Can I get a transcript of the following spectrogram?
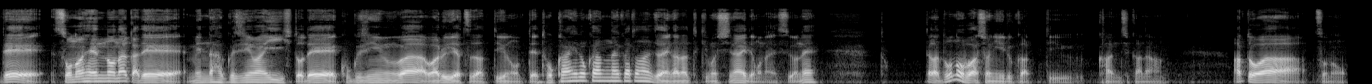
で、その辺の中で、みんな白人はいい人で、黒人は悪い奴だっていうのって、都会の考え方なんじゃないかなって気もしないでもないですよね。だから、どの場所にいるかっていう感じかな。あとは、その、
